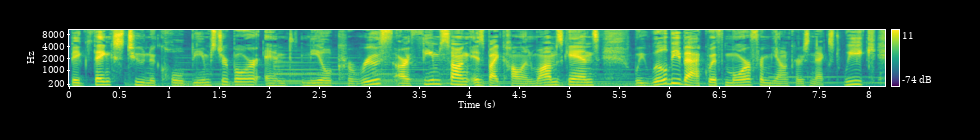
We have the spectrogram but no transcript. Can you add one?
Big thanks to Nicole Beemsterboer and Neil Carruth. Our theme song is by Colin Wambsgans. We will be back with more from Yonkers next week.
